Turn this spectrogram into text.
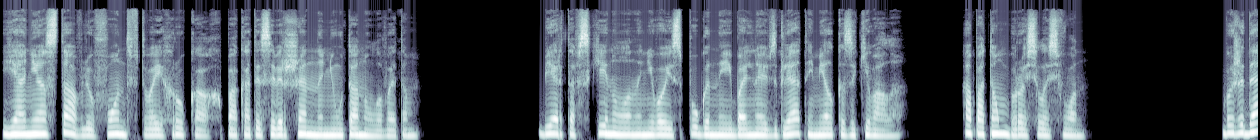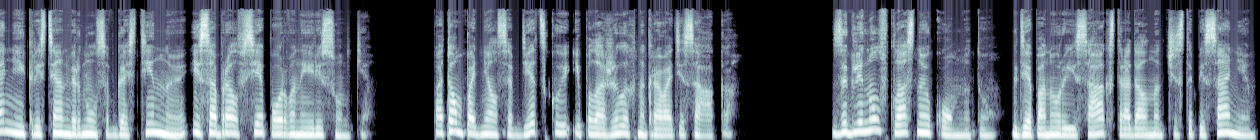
Я не оставлю фонд в твоих руках, пока ты совершенно не утонула в этом. Берта вскинула на него испуганный и больной взгляд и мелко закивала, а потом бросилась вон. В ожидании Кристиан вернулся в гостиную и собрал все порванные рисунки. Потом поднялся в детскую и положил их на кровать Исаака. Заглянул в классную комнату, где понурый Исаак страдал над чистописанием,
